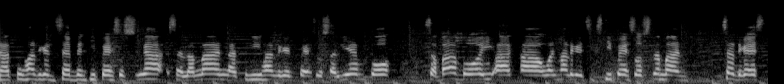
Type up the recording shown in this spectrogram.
na 270 pesos nga sa laman at 300 pesos sa liempo sa baboy at uh, 160 pesos naman sa dressed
